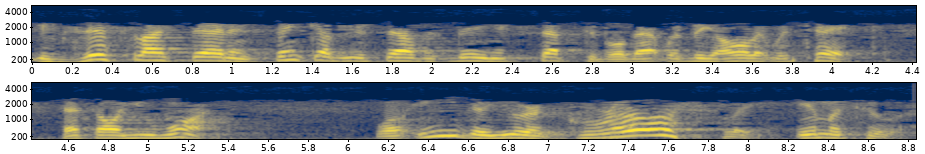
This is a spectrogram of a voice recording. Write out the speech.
exist like that and think of yourself as being acceptable, that would be all it would take. That's all you want. Well, either you are grossly immature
